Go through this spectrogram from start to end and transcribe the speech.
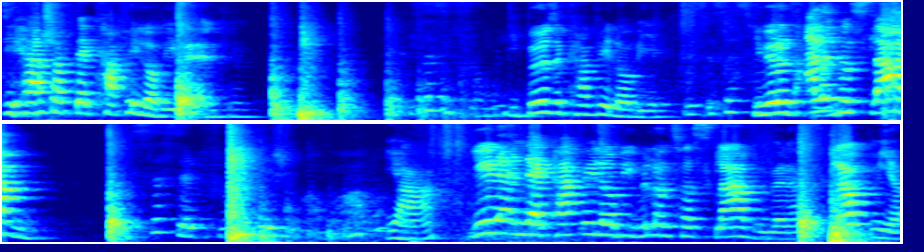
die Herrschaft der Kaffeelobby beenden. Ist das ein Florian? Die böse Kaffeelobby. Die will uns alle versklaven. Ist das der Florian, den ich bekommen habe? Ja. Jeder in der Kaffeelobby will uns versklaven, wenn er. Glaubt mir.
